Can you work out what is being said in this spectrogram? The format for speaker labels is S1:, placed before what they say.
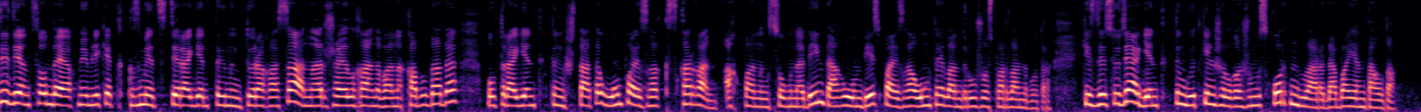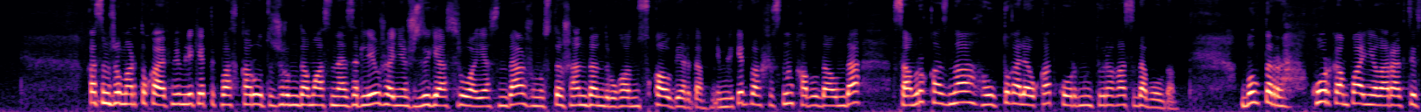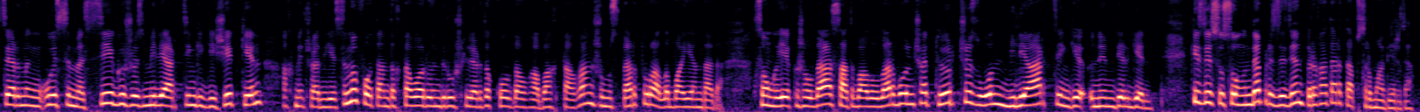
S1: Президент сондай ақ мемлекеттік қызмет істер агенттігінің төрағасы Анар Жайылғанованы қабылдады. Былтыр агенттіктің штаты 10 пайызға қысқарған. Ақпанның соңына дейін тағы 15 пайызға оңтайландыру жоспарланып отыр. Кездесуде агенттіктің өткен жылғы жұмыс қорытындылары да баяндалды. Қасым Жомарт Тоқаев мемлекеттік басқару тұжырымдамасын әзірлеу және жүзеге асыру аясында жұмысты жандандыруға нұсқау берді. Мемлекет басшысының қабылдауында Самұрық қазына ұлттық әл-ауқат қорының төрағасы да болды. Былтыр қор компаниялар активтерінің өсімі 800 миллиард теңгеге жеткен. Ахметжан Есімов отандық тауар өндірушілерді қолдауға бақталған жұмыстар туралы баяндады. Соңғы екі жылда сатып алулар бойынша 410 миллиард теңге үнемделген. Кездесу соңында президент бірқатар тапсырма берді.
